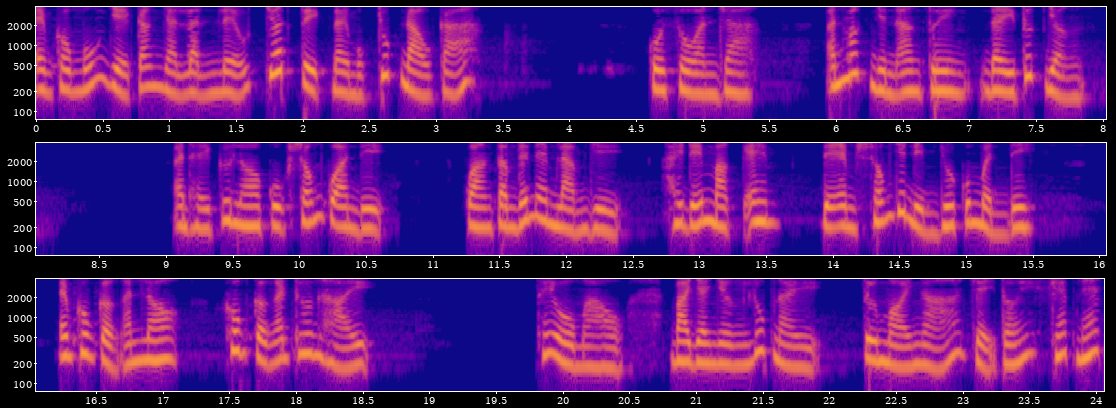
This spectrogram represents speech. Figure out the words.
Em không muốn về căn nhà lạnh lẽo chết tiệt này một chút nào cả. Cô xô anh ra, ánh mắt nhìn An Tuyên đầy tức giận. Anh hãy cứ lo cuộc sống của anh đi. Quan tâm đến em làm gì, hãy để mặc em, để em sống với niềm vui của mình đi. Em không cần anh lo, không cần anh thương hại. Thấy ồn ào, bà già nhân lúc này từ mọi ngã chạy tới khép nét,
